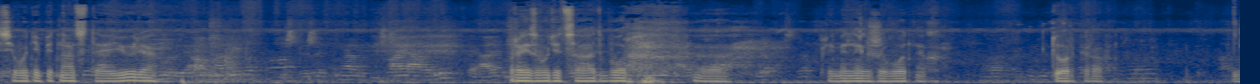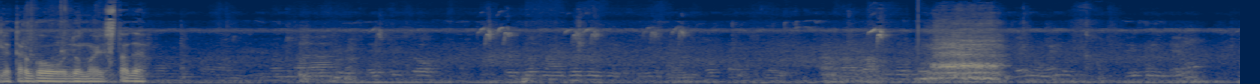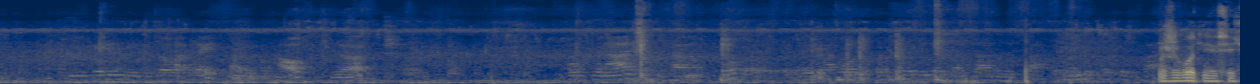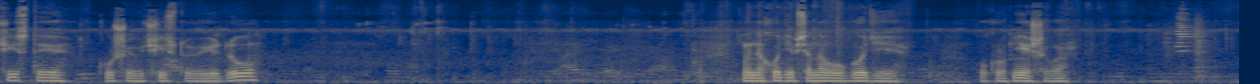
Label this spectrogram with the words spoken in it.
Сегодня 15 июля. Производится отбор э, племенных животных, торперов для торгового дома или стада. Животные все чистые, кушают чистую еду. Мы находимся на угодье у крупнейшего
